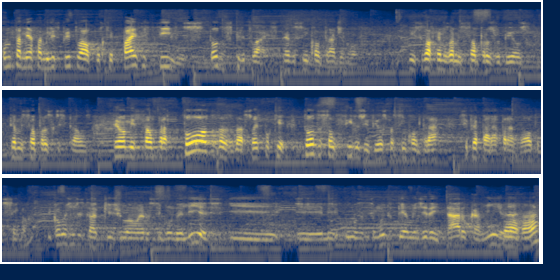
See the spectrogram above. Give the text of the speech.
como também a família espiritual, porque pais e filhos, todos espirituais, devem se encontrar de novo. Isso nós temos uma missão para os judeus, temos uma missão para os cristãos, temos uma missão para todas as nações, porque todos são filhos de Deus para se encontrar, se preparar para a volta do Senhor. E como a gente sabe que João era o segundo Elias e, e ele usa-se muito o termo endireitar o caminho, uhum.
